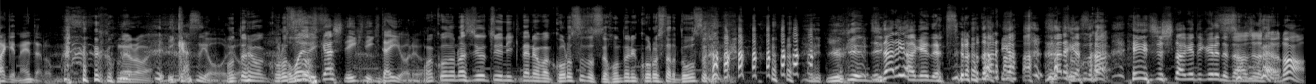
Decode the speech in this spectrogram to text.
わけないだろお前。この野郎お前生かすよ俺本当にお前殺すぞお前を生かして生きていきたいよ俺はお前このラジオ中にいきなりお前殺すぞって本当に殺したらどうするんだよ 有言で実誰があげんだよそれは。誰が誰がさ編集してあげてくれるって話になっちゃうな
